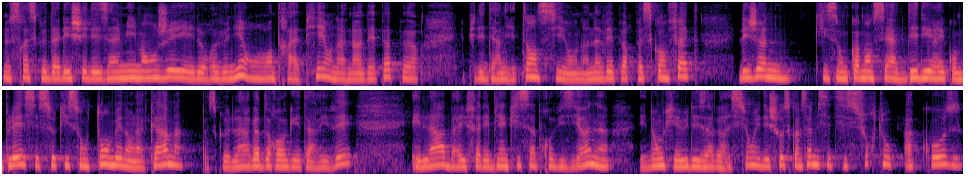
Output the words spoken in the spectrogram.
ne serait-ce que d'aller chez les amis manger et de revenir. On rentrait à pied, on n'en avait pas peur. Et puis les derniers temps, si, on en avait peur parce qu'en fait, Les jeunes qui ont commencé à délirer complet, c'est ceux qui sont tombés dans la cam, parce que la drogue est arrivée. Et là, bah, il fallait bien qu'ils s'approvisionnent. Et donc, il y a eu des agressions et des choses comme ça. Mais c'était surtout à cause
